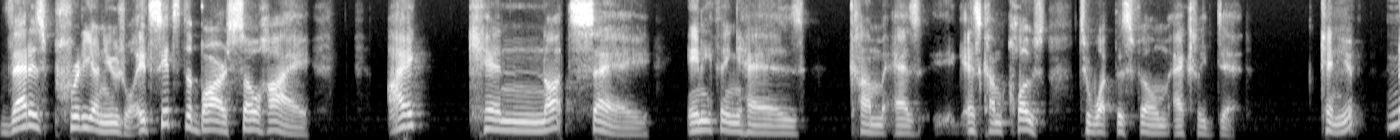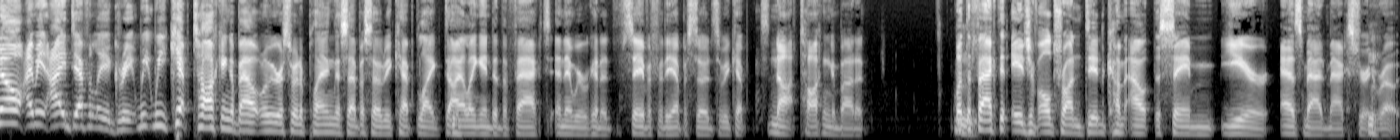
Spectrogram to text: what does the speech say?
that is pretty unusual. It sets the bar so high. I cannot say anything has come as has come close to what this film actually did. Can you? No, I mean I definitely agree. We we kept talking about when we were sort of planning this episode. We kept like Hmm. dialing into the fact, and then we were going to save it for the episode, so we kept not talking about it. But the Hmm. fact that Age of Ultron did come out the same year as Mad Max Fury Hmm. Road.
